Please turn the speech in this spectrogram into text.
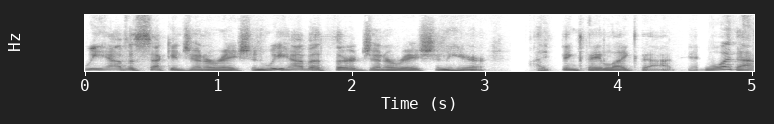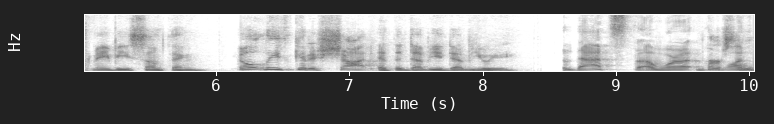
We have a second generation. We have a third generation here. I think they like that. And What That may be something. He'll at least get a shot at the. WWE. that's the where, the one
